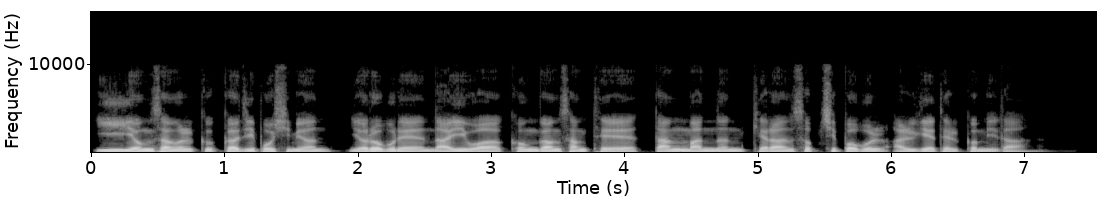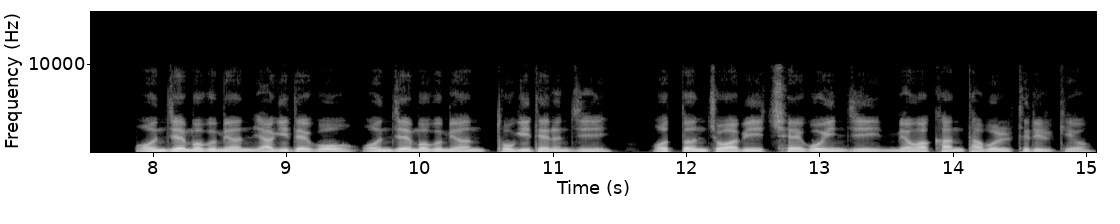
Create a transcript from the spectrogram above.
이 영상을 끝까지 보시면 여러분의 나이와 건강 상태에 딱 맞는 계란 섭취법을 알게 될 겁니다. 언제 먹으면 약이 되고 언제 먹으면 독이 되는지 어떤 조합이 최고인지 명확한 답을 드릴게요.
